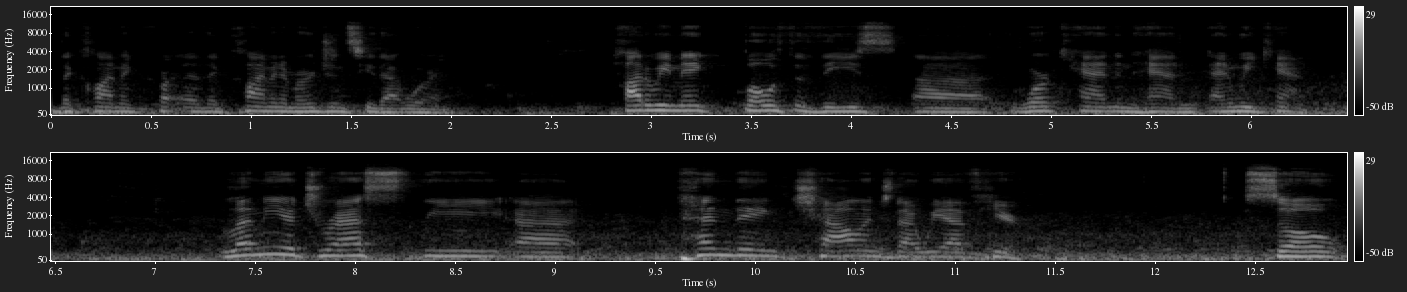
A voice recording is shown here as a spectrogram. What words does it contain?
the climate, the climate emergency that we're in. How do we make both of these uh, work hand in hand? And we can. Let me address the uh, pending challenge that we have here. So,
